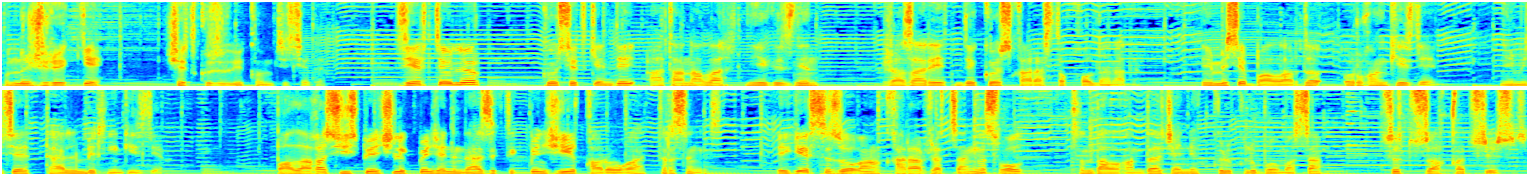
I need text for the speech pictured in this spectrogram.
мұны жүрекке жеткізуге көмектеседі. Зерттеулер көрсеткендей ата аналар негізінен жаза ретінде көзқарасты қолданады. Немесе балаларды ұрған кезде немесе тәлім берген кезде. Балаға сүйіспеншілікпен және нәзіктікпен жиі қарауға тырысыңыз. Егер сіз оған қарап жатсаңыз ол тыңдалғанда және күлкілі болмаса сіз тұзаққа түсесіз.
